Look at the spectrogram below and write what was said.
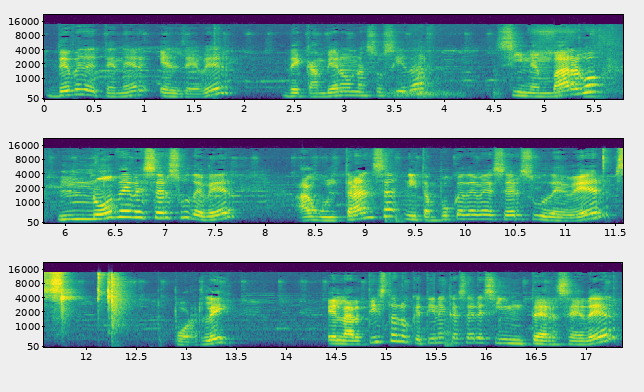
debe de tener el deber de cambiar a una sociedad. Sin embargo, no debe ser su deber a ultranza, ni tampoco debe ser su deber por ley. El artista lo que tiene que hacer es interceder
